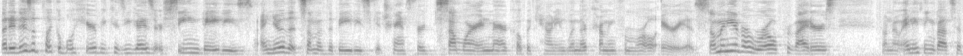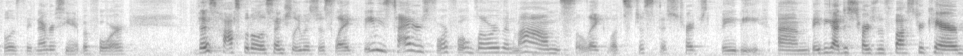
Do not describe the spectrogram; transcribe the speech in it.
but it is applicable here because you guys are seeing babies. I know that some of the babies get transferred somewhere in Maricopa County when they're coming from rural areas. So many of our rural providers don't know anything about syphilis, they've never seen it before. This hospital essentially was just like, baby's titer's fourfold lower than mom's, so like, let's just discharge the baby. Um, baby got discharged with foster care,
